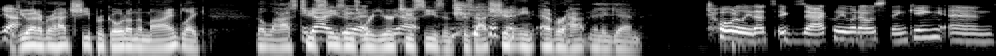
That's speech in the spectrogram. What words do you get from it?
yeah. if you had ever had sheep or goat on the mind, like the last two seasons were your yeah. two seasons because that shit ain't ever happening again. Totally. That's exactly what I was thinking. And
